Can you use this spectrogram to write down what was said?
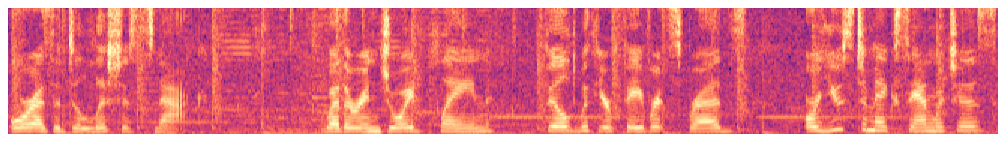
or as a delicious snack. Whether enjoyed plain, filled with your favorite spreads, or used to make sandwiches,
